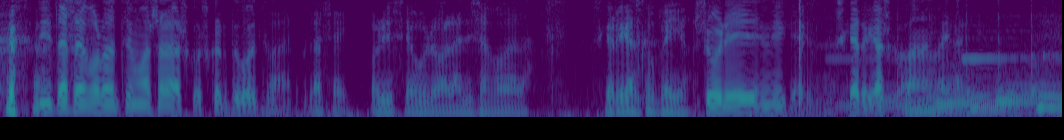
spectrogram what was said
Nita segordatzen mazara asko eskertuko etzut. Ba, lasai, hori seguro lan izango dela. Eskerrik asko peio. Zuri, Mikel, eskerrik asko ganan gaitik.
